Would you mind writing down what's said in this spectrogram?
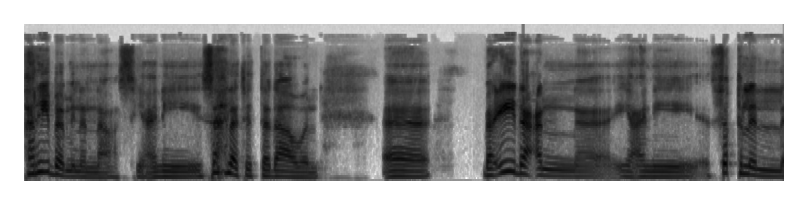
قريبة من الناس يعني سهلة التداول. آه بعيدة عن يعني ثقل ال-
